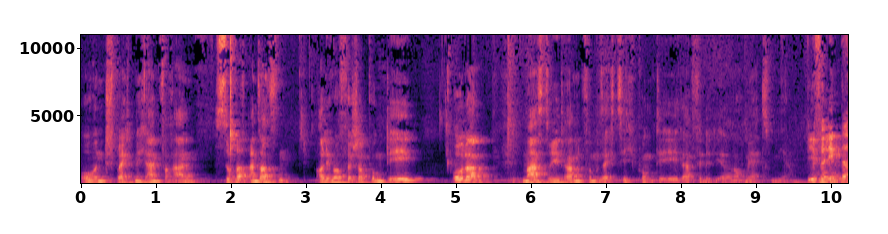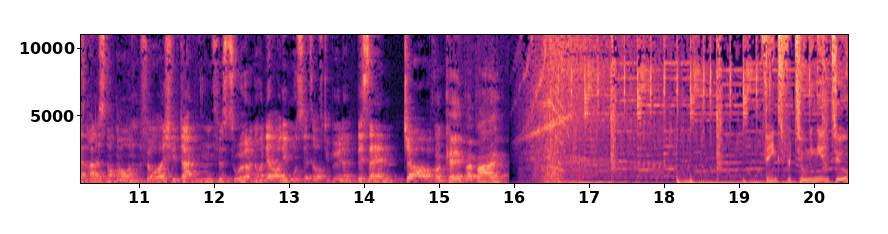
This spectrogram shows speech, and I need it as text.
Und sprecht mich einfach an. Super. Ansonsten oliverfischer.de oder mastery365.de, da findet ihr dann auch mehr zu mir. Wir verlinken das alles nochmal unten für euch. Wir danken fürs Zuhören und der Olli muss jetzt auf die Bühne. Bis dahin, ciao. Okay, bye bye. Thanks for tuning into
